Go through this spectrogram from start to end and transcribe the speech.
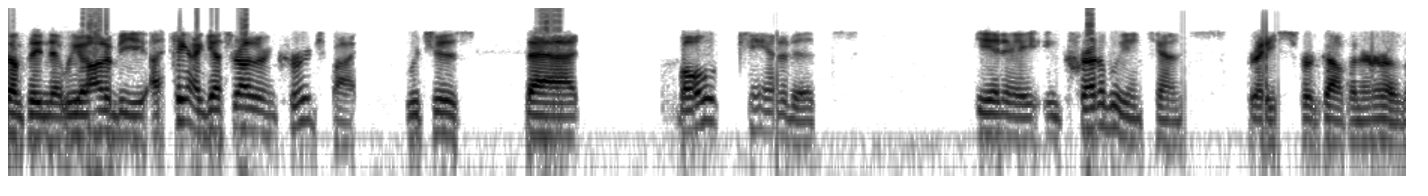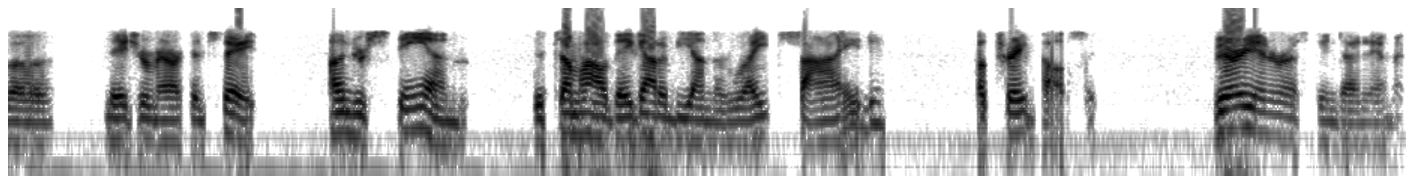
something that we ought to be, I think, I guess, rather encouraged by, which is that both candidates in a incredibly intense race for governor of a major American state understand that somehow they got to be on the right side of trade policy. Very interesting dynamic.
